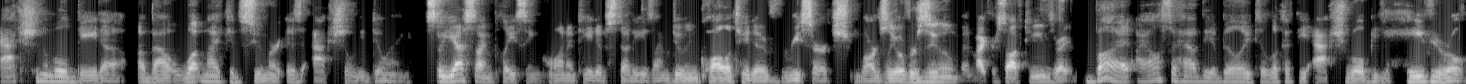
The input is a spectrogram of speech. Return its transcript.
actionable data about what my consumer is actually doing. So, yes, I'm placing quantitative studies, I'm doing qualitative research largely over Zoom and Microsoft Teams, right? But I also have the ability to look at the actual behavioral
